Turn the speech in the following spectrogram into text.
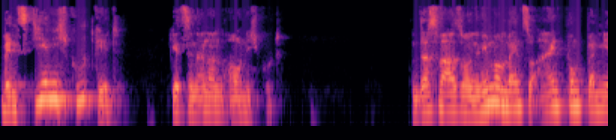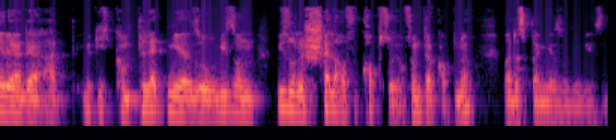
Wenn es dir nicht gut geht, geht's den anderen auch nicht gut. Und das war so in dem Moment so ein Punkt bei mir, der, der hat wirklich komplett mir so wie so, ein, wie so eine Schelle auf dem Kopf, so auf dem Hinterkopf, ne? War das bei mir so gewesen.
